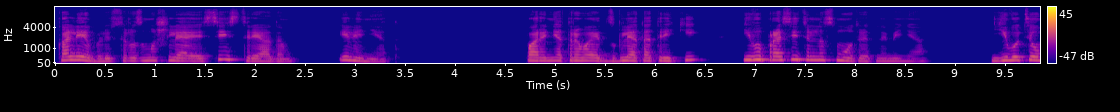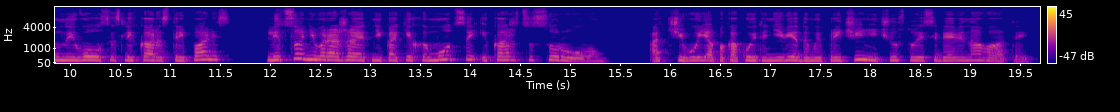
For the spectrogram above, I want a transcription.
колеблюсь, размышляя, сесть рядом или нет. Парень отрывает взгляд от реки и вопросительно смотрит на меня. Его темные волосы слегка растрепались, лицо не выражает никаких эмоций и кажется суровым, отчего я по какой-то неведомой причине чувствую себя виноватой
